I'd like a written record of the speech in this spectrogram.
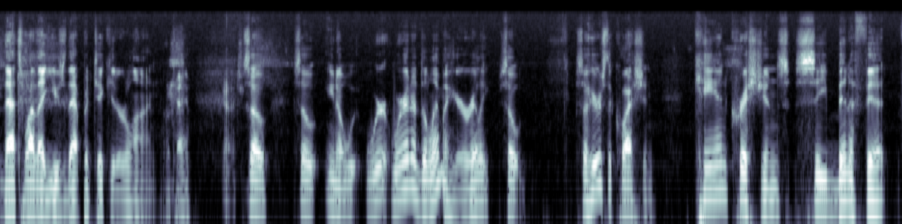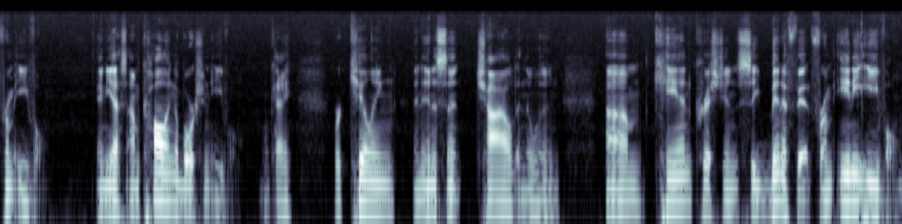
that's why they use that particular line. Okay. Gotcha. So, so you know, we're we're in a dilemma here, really. So, so here's the question: Can Christians see benefit from evil? And yes, I'm calling abortion evil. Okay, we're killing an innocent child in the womb. Um, can Christians see benefit from any evil?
